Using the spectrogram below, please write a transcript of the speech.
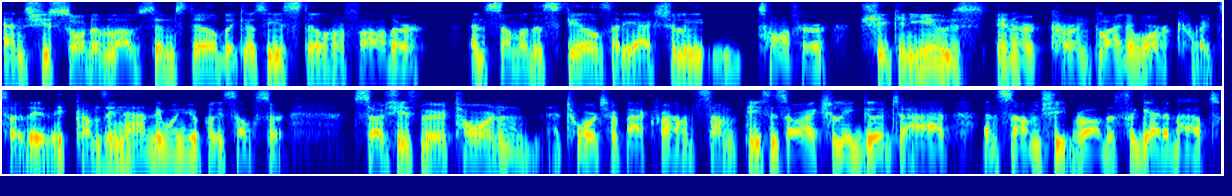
And she sort of loves him still because he's still her father. And some of the skills that he actually taught her, she can use in her current line of work, right? So it, it comes in handy when you're a police officer. So she's very torn towards her background. Some pieces are actually good to have and some she'd rather forget about.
